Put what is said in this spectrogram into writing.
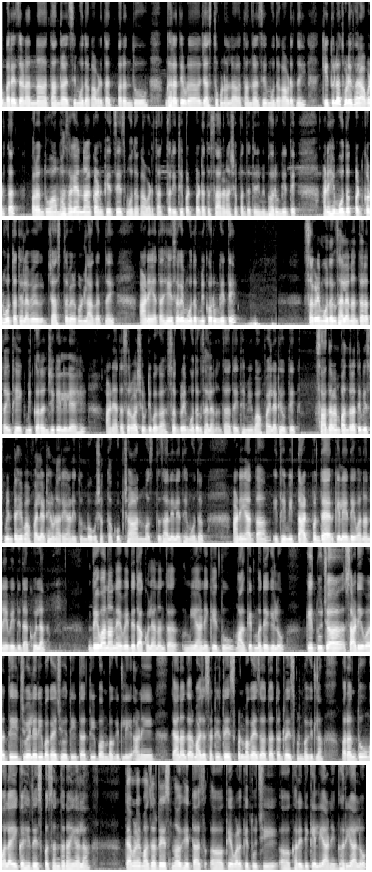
बऱ्याच जणांना तांदळाचे मोदक आवडतात परंतु घरात एवढं जास्त कोणाला तांदळाचे मोदक आवडत नाही की तुला थोडेफार आवडतात परंतु आम्हा सगळ्यांना कणकेचेच मोदक आवडतात. तर इथे पटपट आता सारण अशा पद्धतीने मी भरून घेते. आणि हे मोदक पटकन होतात त्याला वेळ जास्त वेळ पण लागत नाही. आणि आता हे सगळे मोदक मी करून घेते. सगळे मोदक झाल्यानंतर आता इथे एक मी करंजी केलेली आहे. आणि आता सर्वात शेवटी बघा सगळे मोदक झाल्यानंतर आता इथे मी वाफायला ठेवते. साधारण पंधरा ते वीस मिनटं हे वाफायला ठेवणार आहे आणि तुम्ही बघू शकता खूप छान मस्त झालेले आहेत हे मोदक. आणि आता इथे मी ताट पण तयार केले देवांना नैवेद्य दाखवला देवांना नैवेद्य दाखवल्यानंतर मी आणि केतू मार्केटमध्ये गेलो. केतूच्या साडीवरती ज्वेलरी बघायची होती तर ती पण बघितली. आणि त्यानंतर माझ्यासाठी ड्रेस पण बघायचा होता तर ड्रेस पण बघितला. परंतु मला एकही ड्रेस पसंत नाही आला. त्यामुळे माझा ड्रेस न घेताच केवळ केतूची खरेदी केली आणि घरी आलो.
